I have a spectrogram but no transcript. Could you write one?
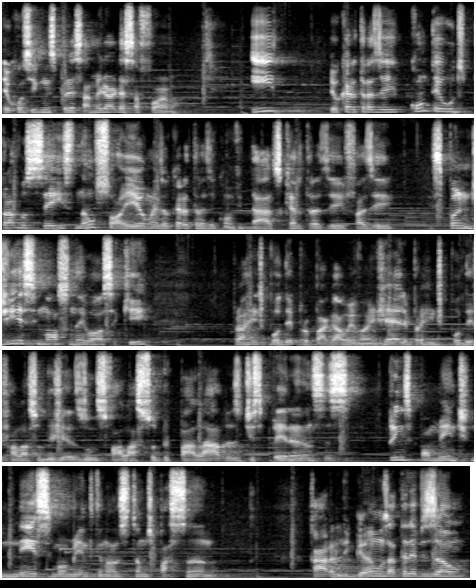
eu consigo me expressar melhor dessa forma. E eu quero trazer conteúdos para vocês, não só eu, mas eu quero trazer convidados, quero trazer, fazer expandir esse nosso negócio aqui para a gente poder propagar o evangelho, para a gente poder falar sobre Jesus, falar sobre palavras de esperanças, principalmente nesse momento que nós estamos passando. Cara, ligamos a televisão,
